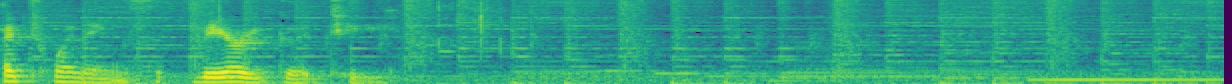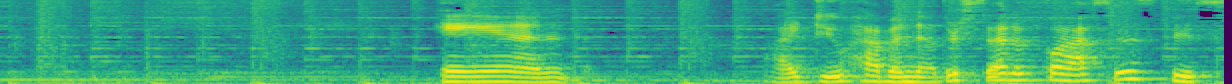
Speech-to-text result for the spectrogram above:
by Twinings. Very good tea. And I do have another set of glasses, this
